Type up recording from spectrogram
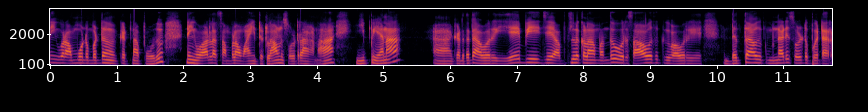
நீங்கள் ஒரு அமௌண்ட்டை மட்டும் கட்டினா போதும். நீங்கள் வாழ சம்பளம் வாங்கிட்டு இருக்கலாம்னு சொல்கிறாங்கன்னா இப்போ ஏன்னா கிட்டத்தட்ட அவர் ஏபிஜே அப்துல் கலாம் வந்து ஒரு சாவதுக்கு அவர் டெத் ஆகுதுக்கு முன்னாடி சொல்லிட்டு போயிட்டார்.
